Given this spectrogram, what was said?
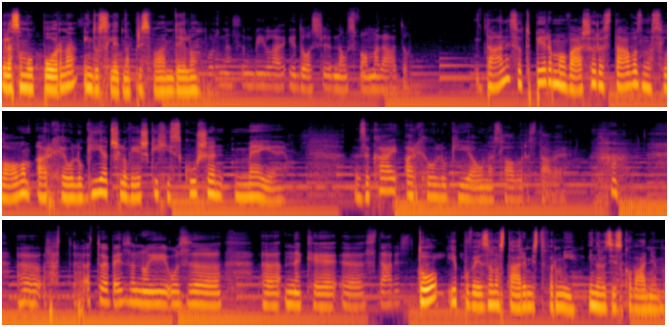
Bila sem uporna in dosledna pri svojem delu. Uporna sam bila i dosljedna u svom radu. Danes odpiramo vašo razstavo z naslovom Arheologija človeških izkušenj meje. Zakaj arheologija v naslovu razstave? E, a to je vezano uz e, e, neke stare stvari. To je povezano s starimi stvarmi in raziskovanjem.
